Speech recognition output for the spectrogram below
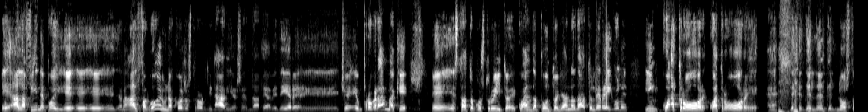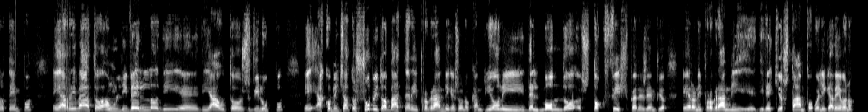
e alla fine poi eh, eh, AlphaGo è una cosa straordinaria se andate a vedere, eh, cioè è un programma che è stato costruito e quando appunto gli hanno dato le regole in quattro ore, quattro ore eh, del, del, nostro tempo è arrivato a un livello di, eh, di autosviluppo e ha cominciato subito a battere i programmi che sono campioni del mondo, Stockfish per esempio, che erano i programmi di vecchio stampo, quelli che avevano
